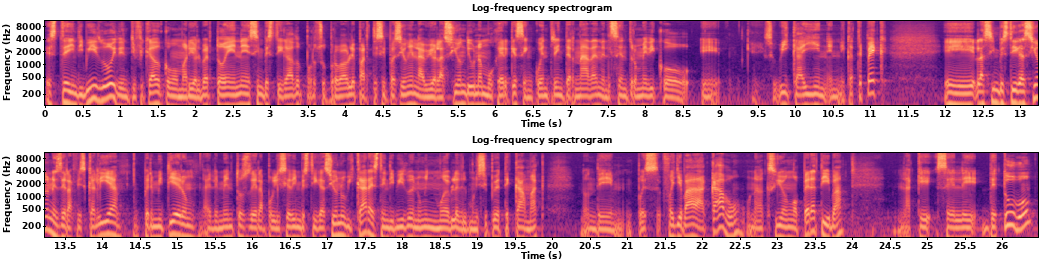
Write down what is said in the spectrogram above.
Este individuo, identificado como Mario Alberto N., es investigado por su probable participación en la violación de una mujer que se encuentra internada en el centro médico eh, que se ubica ahí en, Ecatepec. Eh, las investigaciones de la Fiscalía permitieron a elementos de la Policía de Investigación ubicar a este individuo en un inmueble del municipio de Tecámac, donde pues, fue llevada a cabo una acción operativa en la que se le detuvo.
